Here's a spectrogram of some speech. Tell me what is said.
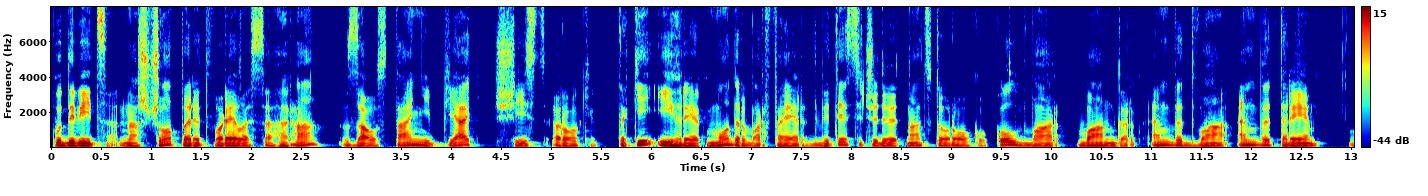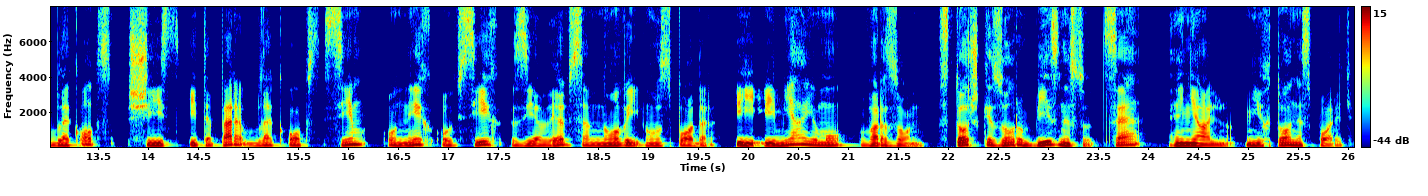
Подивіться, на що перетворилася гра за останні 5-6 років. Такі ігри, як Modern Warfare 2019 року, Cold War, Vanguard, MV2, MV3, Black Ops 6 і тепер Black Ops 7, у них у всіх з'явився новий господар, і ім'я йому Warzone. З точки зору бізнесу, це Геніально, ніхто не спорить.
